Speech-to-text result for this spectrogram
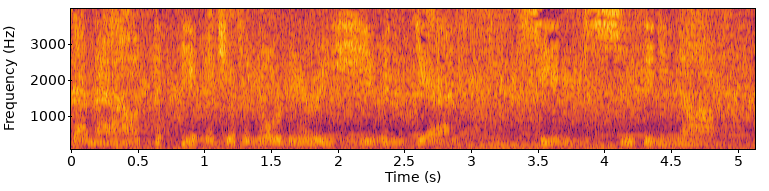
Somehow, the image of an ordinary human death seemed soothing enough.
